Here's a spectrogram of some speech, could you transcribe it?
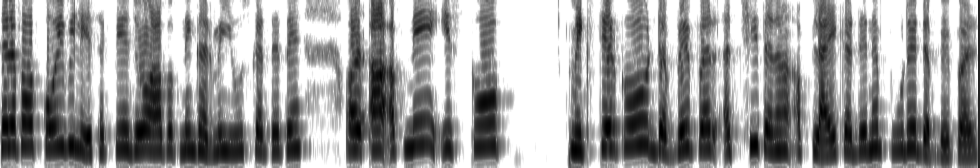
सरफ आप कोई भी ले सकते हैं, जो आप अपने घर में यूज़ करते थे और अपने इसको मिक्सचर को डब्बे पर अच्छी तरह अप्लाई कर देना पूरे डब्बे पर।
